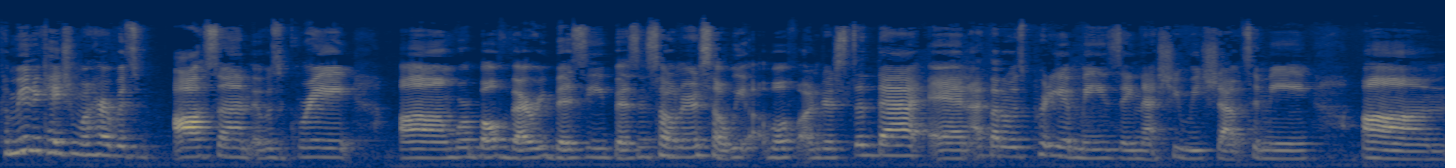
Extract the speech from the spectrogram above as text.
communication with her was awesome. It was great. Um, we're both very busy business owners so we both understood that and i thought it was pretty amazing that she reached out to me um,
